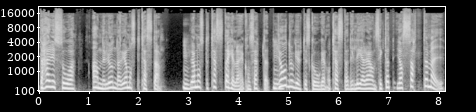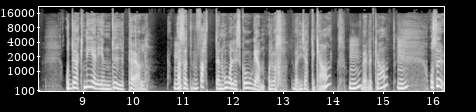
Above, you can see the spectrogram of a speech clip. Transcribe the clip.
det här är så annorlunda, jag måste testa. Mm. Jag måste testa hela det här konceptet. Mm. Jag drog ut i skogen och testade lera i ansiktet. Jag satte mig och dök ner i en dypöl Mm. Alltså ett vattenhål i skogen. Och det var, det var jättekallt. Mm. Väldigt kallt. Mm. Och så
